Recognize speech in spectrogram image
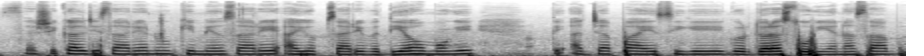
ਸਤਿ ਸ਼੍ਰੀ ਅਕਾਲ ਜੀ ਸਾਰਿਆਂ ਨੂੰ। ਕਿਵੇਂ ਹੋ ਸਾਰੇ? ਆਈ ਹੋਪ ਸਾਰੇ ਵਧੀਆ ਹੋਵੋਗੇ। ਤੇ ਅੱਜ ਆਪਾਂ ਆਏ ਸੀਗੇ ਗੁਰਦੁਆਰਾ ਸੋਹੀਆਨਾ ਸਾਹਿਬ।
